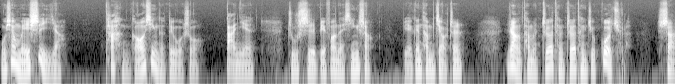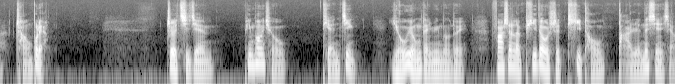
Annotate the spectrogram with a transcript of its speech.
我像没事一样。他很高兴地对我说：“大年，诸事别放在心上，别跟他们较真，让他们折腾折腾就过去了，事儿长不了。”这期间，乒乓球、田径、游泳等运动队发生了批斗时剃头打人的现象，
